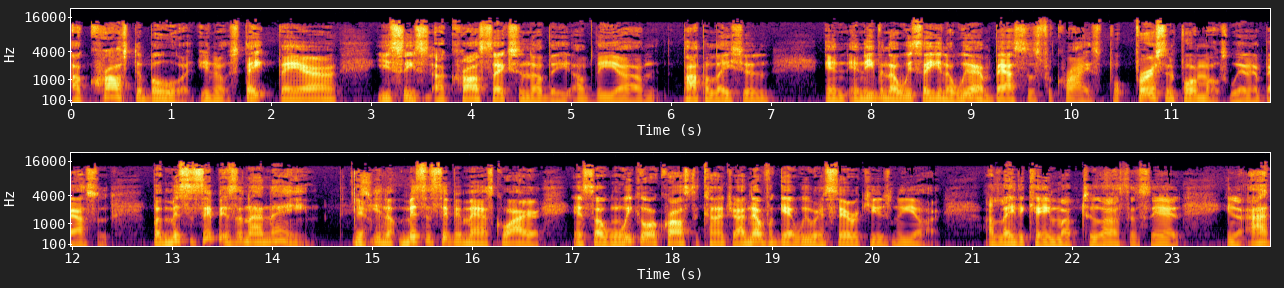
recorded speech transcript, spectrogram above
across the board, you know, state fair, you see a cross section of the of the um, population, and and even though we say, you know, we're ambassadors for Christ, for, first and foremost, we're an ambassador. But Mississippi is in our name. Yeah. You know, Mississippi Mass Choir. And so when we go across the country, I never forget, we were in Syracuse, New York. A lady came up to us and said, You know, I,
